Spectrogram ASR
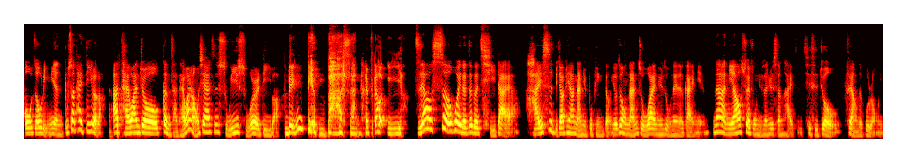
欧洲里面不算太低了啦。啊，台湾就更惨，台湾好像现在是数一数二低吧，零点八三，还不到一呀。只要社会的这个期待啊，还是比较偏向男女不平等，有这种男主外女主内的概念，那你要说服女生去生孩子，其实就非常的不容易。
